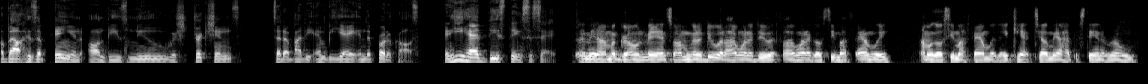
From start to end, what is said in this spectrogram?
about his opinion on these new restrictions set up by the NBA and the protocols. And he had these things to say. I mean, I'm a grown man, so I'm going to do what I want to do. If I want to go see my family, I'm going to go see my family. They can't tell me I have to stay in a room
